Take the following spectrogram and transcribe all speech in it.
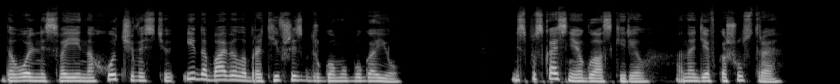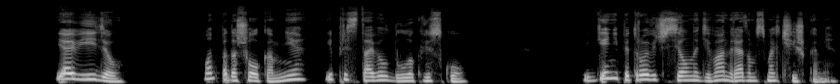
довольный своей находчивостью, и добавил, обратившись к другому бугаю. «Не спускай с нее глаз, Кирилл. Она девка шустрая». «Я видел». Он подошел ко мне и приставил дуло к виску. Евгений Петрович сел на диван рядом с мальчишками.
